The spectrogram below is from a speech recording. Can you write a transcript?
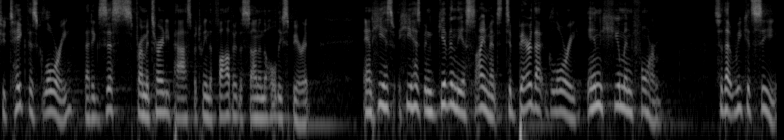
to take this glory that exists from eternity past between the Father, the Son, and the Holy Spirit and he has, he has been given the assignment to bear that glory in human form so that we could see.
